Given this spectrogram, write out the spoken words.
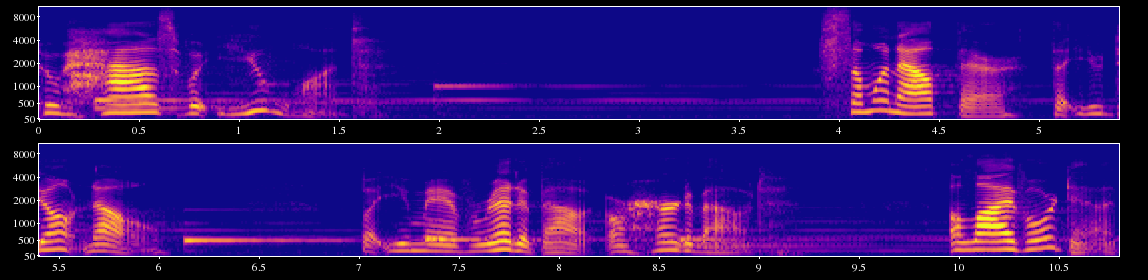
who has what you want. Someone out there that you don't know, but you may have read about or heard about, alive or dead,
